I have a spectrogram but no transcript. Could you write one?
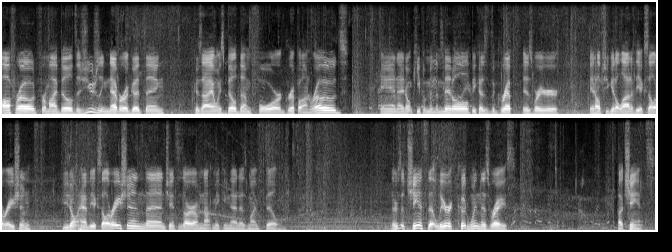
Off-road for my builds is usually never a good thing because I always build them for grip on roads and I don't keep them in the middle because the grip is where it helps you get a lot of the acceleration. If you don't have the acceleration, then chances are I'm not making that as my build. There's a chance that Lyric could win this race. A chance.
